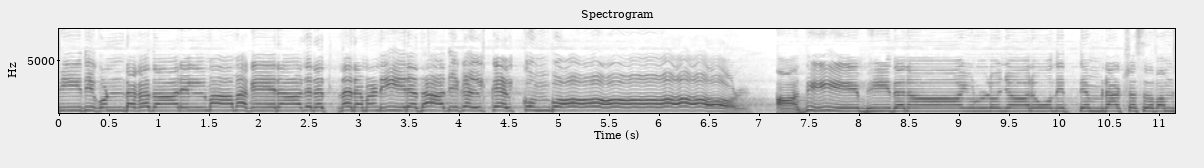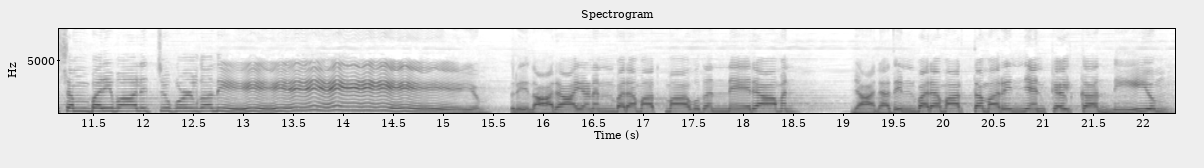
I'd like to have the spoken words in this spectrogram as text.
ഭീതി കൊണ്ടകതാരിൽ മാമകേ രാജരത്നരമണീരഥാദികൾ കേൾക്കുമ്പോൾ അതിഭീതനായുള്ളു ഞാനോ നിത്യം രാക്ഷസവംശം പരിപാലിച്ചു കൊള്ളുക നീയും. ശ്രീനാരായണൻ പരമാത്മാവു തന്നെ രാമൻ. ഞാനതിൻ പരമാർത്ഥമറിഞ്ഞൻ കേൾക്കാൻ നീയും.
